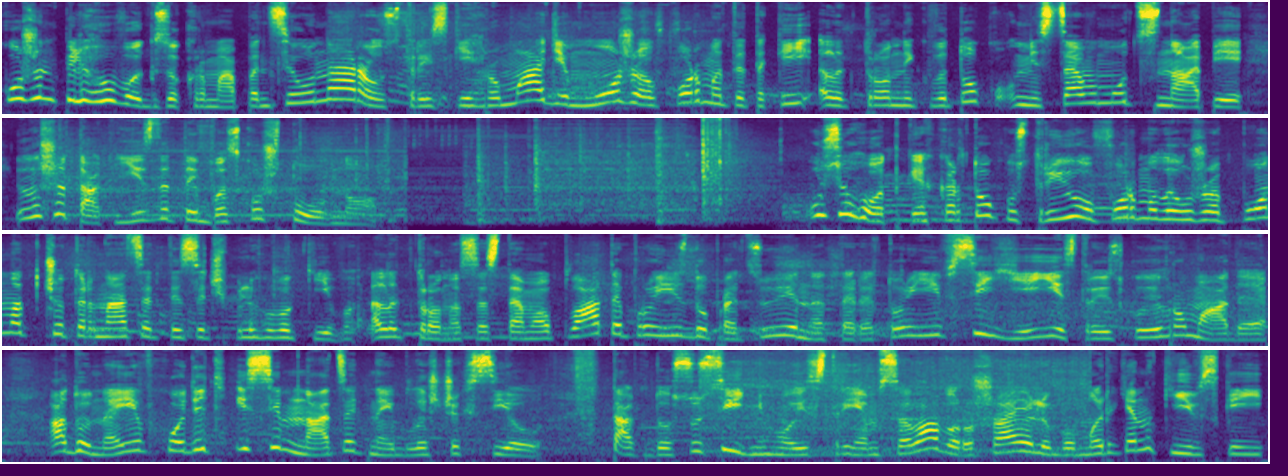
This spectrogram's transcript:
Кожен пільговик, зокрема пенсіонера у Стрийській громаді, може оформити такий електронний квиток у місцевому ЦНАПі і лише так їздити безкоштовно. Усього таких карток у стрію оформили уже понад 14 тисяч пільговиків. Електронна система оплати проїзду працює на території всієї стрийської громади, а до неї входять і 17 найближчих сіл. Так, до сусіднього із стрієм села вирушає Любомир Янківський,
